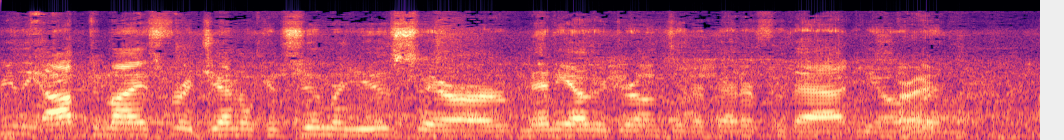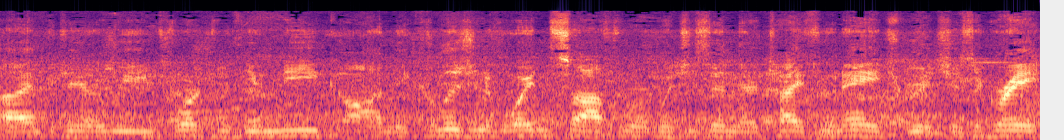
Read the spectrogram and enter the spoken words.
really optimized for a general consumer use. There are many other drones that are better for that. You know, Right. and, uh, in particular, we've worked with Yuneec on the collision avoidance software, which is in their Typhoon H, which is a great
